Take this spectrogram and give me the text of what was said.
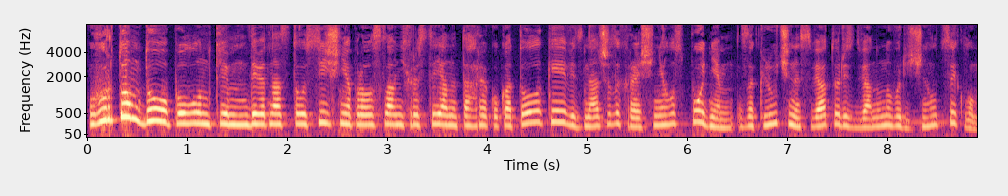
Гуртом до ополонки 19 січня православні християни та греко-католики відзначили хрещення Господнє, заключене свято різдвяно-новорічного циклу.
